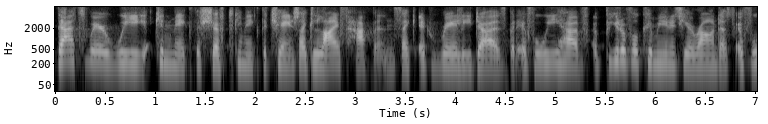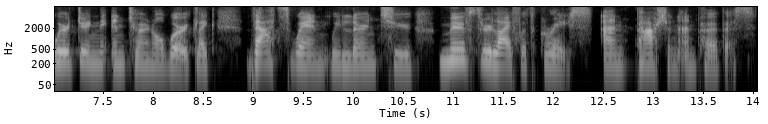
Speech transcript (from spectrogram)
That's where we can make the shift, can make the change. Like life happens, like it really does. But if we have a beautiful community around us, if we're doing the internal work, like that's when we learn to move through life with grace and passion and purpose.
